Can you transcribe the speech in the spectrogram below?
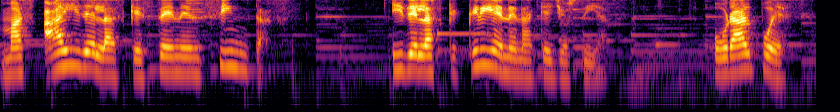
Mas hay de las que estén encintas y de las que críen en aquellos días. Orad pues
